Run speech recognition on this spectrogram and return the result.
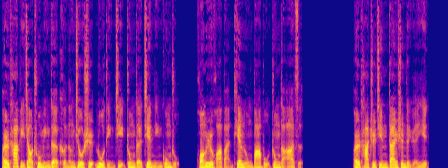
而她比较出名的，可能就是《鹿鼎记》中的建宁公主，黄日华版《天龙八部》中的阿紫。而她至今单身的原因，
